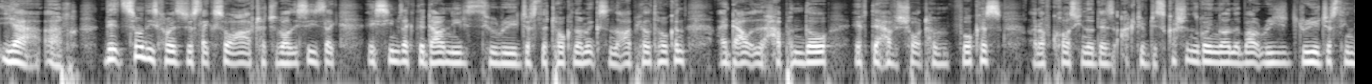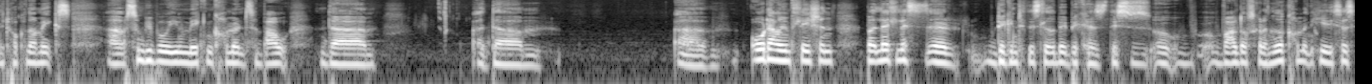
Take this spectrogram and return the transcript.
yeah, um, the, some of these comments are just like so out of touch as well. This is like it seems like the DAO needs to readjust the tokenomics and the RPL token. I doubt it'll happen though if they have short term focus. And of course, you know, there's active discussions going on about re- readjusting the tokenomics. Uh, some people even making comments about the uh, the um, um, inflation. But let, let's uh, dig into this a little bit because this is uh, Valdorff's got another comment here. He says,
